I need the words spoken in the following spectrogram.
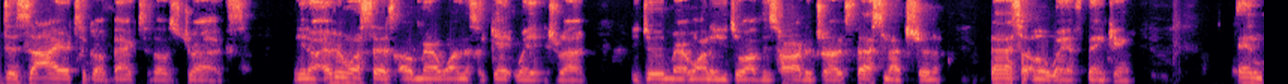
desire to go back to those drugs. You know, everyone says, "Oh, marijuana is a gateway drug." You do marijuana, you do all these harder drugs. That's not true. That's an old way of thinking, and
